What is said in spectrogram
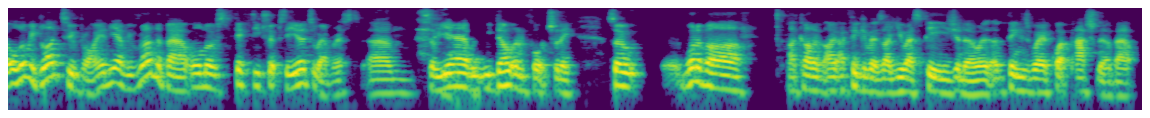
although we'd like to, Brian. Yeah, we run about almost fifty trips a year to Everest. Um, so yeah, we, we don't unfortunately. So uh, one of our, I kind of, I, I think of it as our USPs, you know, and things we're quite passionate about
